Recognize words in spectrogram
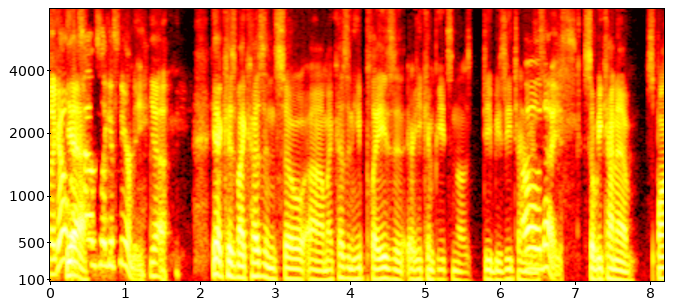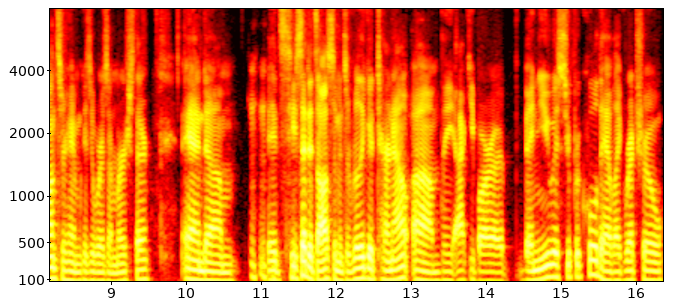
Like, oh, Yeah. that sounds like it's near me. Yeah. Yeah, because my cousin. So uh, my cousin, he plays or he competes in those DBZ tournaments. Oh, nice. So we kind of sponsor him because he wears our merch there, and um, it's he said it's awesome. It's a really good turnout. Um, the Akibara venue is super cool. They have like retro.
